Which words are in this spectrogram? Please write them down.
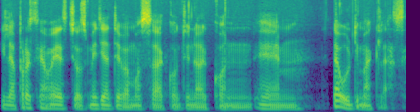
Y la próxima vez, Dios mediante, vamos a continuar con em, la última clase.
